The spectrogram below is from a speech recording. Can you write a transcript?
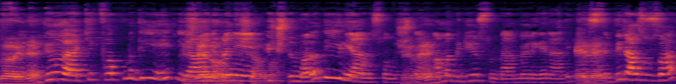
böyle? Yo erkek Fatma değil. Güzel yani olmuş hani ama. 3 numara değil yani sonuçta. Evet. Ama biliyorsun ben böyle genelde kestiririm. Evet. Biraz uzar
